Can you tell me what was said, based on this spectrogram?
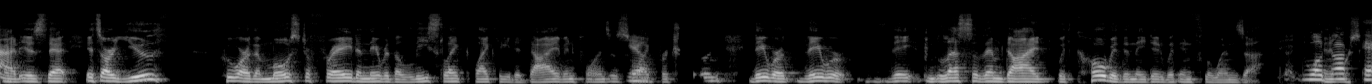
sad is that it's our youth who are the most afraid, and they were the least like likely to die of influenza. So, yeah. like for children, they were they were they less of them died with COVID than they did with influenza well, doc, uh,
